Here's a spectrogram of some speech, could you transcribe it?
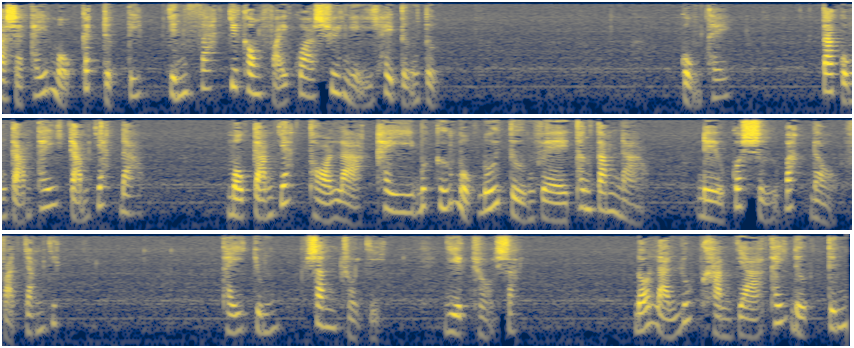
ta sẽ thấy một cách trực tiếp, chính xác chứ không phải qua suy nghĩ hay tưởng tượng. Cũng thế, ta cũng cảm thấy cảm giác đau. Một cảm giác thọ lạc hay bất cứ một đối tượng về thân tâm nào đều có sự bắt đầu và chấm dứt. Thấy chúng sanh rồi diệt, diệt rồi sanh. Đó là lúc hành giả thấy được tính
